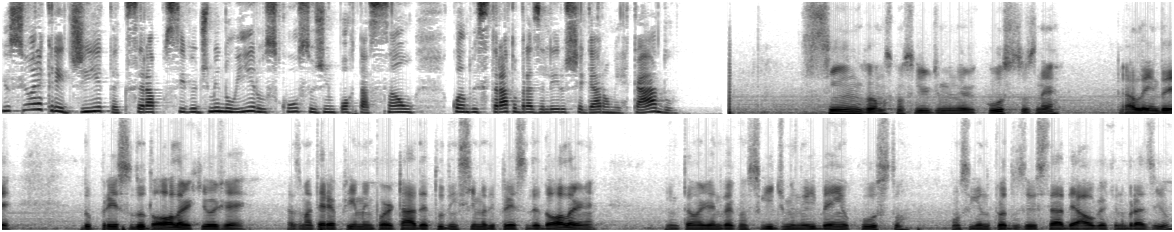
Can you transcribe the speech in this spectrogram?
E o senhor acredita que será possível diminuir os custos de importação quando o extrato brasileiro chegar ao mercado? Sim, vamos conseguir diminuir custos, né? Além de, do preço do dólar, que hoje é as matérias-primas importadas é tudo em cima de preço de dólar, né? Então a gente vai conseguir diminuir bem o custo, conseguindo produzir o extrato de alga aqui no Brasil.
